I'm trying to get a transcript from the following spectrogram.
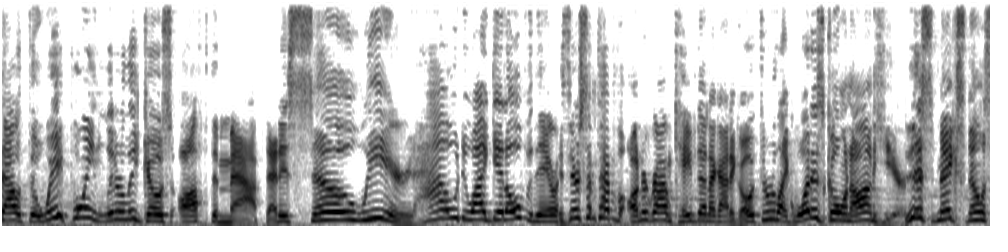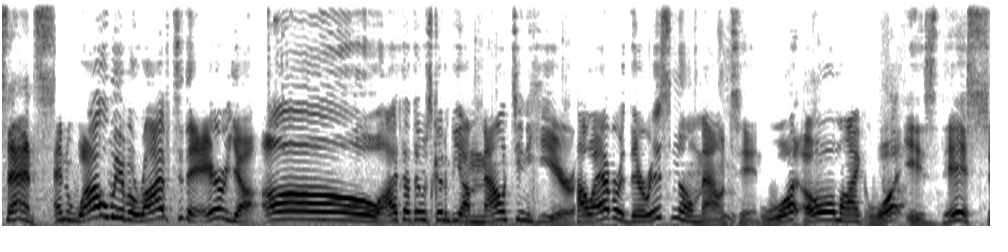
out. The waypoint literally goes off the map. That is so weird. How do I get over there? Is there some type of underground cave that I gotta go through? Like, what is going on here? This makes no sense. And while we've arrived to the area, oh, I thought there was gonna be a mountain here. However, there is no mountain. What? Oh my, what is this?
